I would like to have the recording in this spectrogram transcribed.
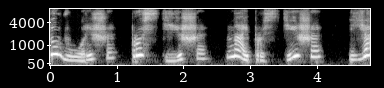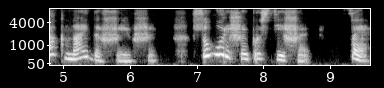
Суворіше, простіше, найпростіше, якнайдешевше. Суворіше і простіше це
